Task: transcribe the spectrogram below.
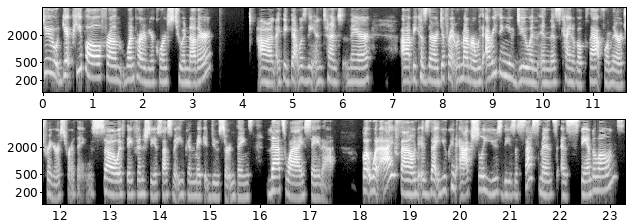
to get people from one part of your course to another. Uh, I think that was the intent there uh, because there are different, remember, with everything you do in, in this kind of a platform, there are triggers for things. So if they finish the assessment, you can make it do certain things. That's why I say that. But what I found is that you can actually use these assessments as standalones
